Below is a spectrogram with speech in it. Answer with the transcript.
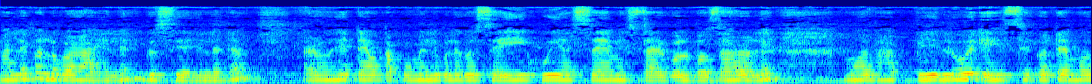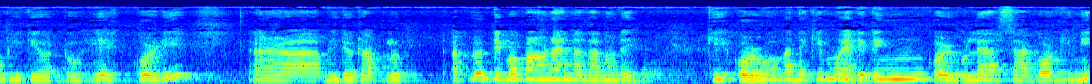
ভালে পালো বাৰু আহিলে গুচি আহিলে তেওঁ। আৰু সেই তেওঁ কাপোৰ মেলিবলৈ গৈছে ই শুই আছে মিষ্টাৰ গ'ল বজাৰলৈ। মই ভাবিলো এই চেগতে মই ভিডিঅ'টো শেষ কৰি ভিডিঅ'টো আপলোড আপলোড দিব পাৰো নাই নাজানো দেই। কি কৰো মানে কি মোৰ এডিটিং কৰিবলৈ আছে আগৰখিনি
